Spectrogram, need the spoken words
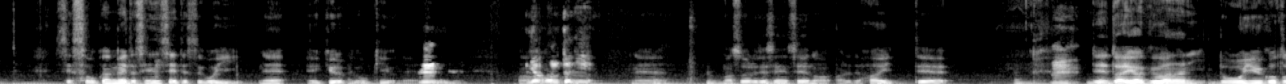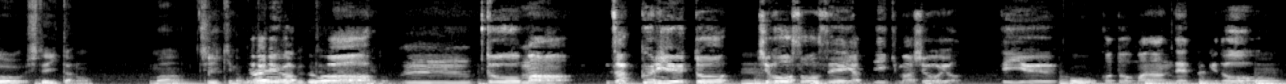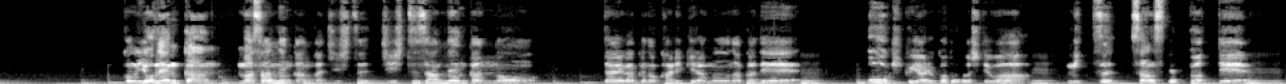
せそう考えたら先生ってすごいね影響力大きいよね。うん。いや本当に。ね。まあそれで先生のあれで入ってうん。で大学は何？どういうことをしていたの？まあ地域のことを大学は。いうんとまあざっくり言うと、うん地方創生やっていきましょうよっていうことを学んでんだけど、ううんこの4年間まあ3年間が実質実質3年間の大学のカリキュラムの中でうん大きくやることとしてはうん3つ3ステップあって、うん。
